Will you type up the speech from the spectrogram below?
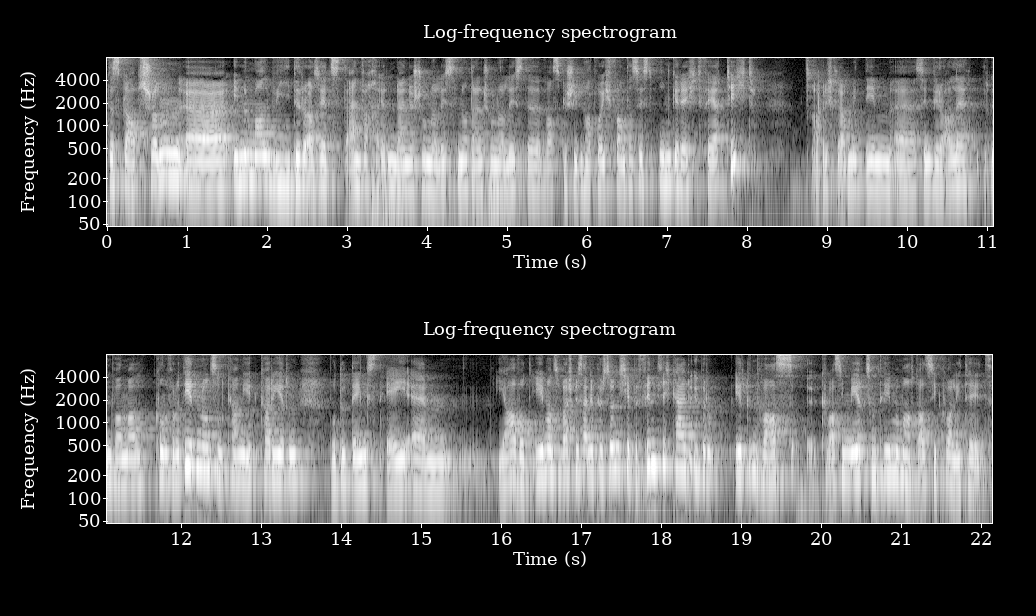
das gab es schon äh, immer mal wieder. Also jetzt einfach irgendeine Journalistin oder ein Journalist äh, was geschrieben hat, wo ich fand, das ist ungerechtfertigt. Aber ich glaube, mit dem äh, sind wir alle irgendwann mal konfrontiert in unseren Karrieren, wo du denkst, ey, ähm, ja, wo jemand zum Beispiel seine persönliche Befindlichkeit über irgendwas äh, quasi mehr zum Thema macht als die Qualität.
